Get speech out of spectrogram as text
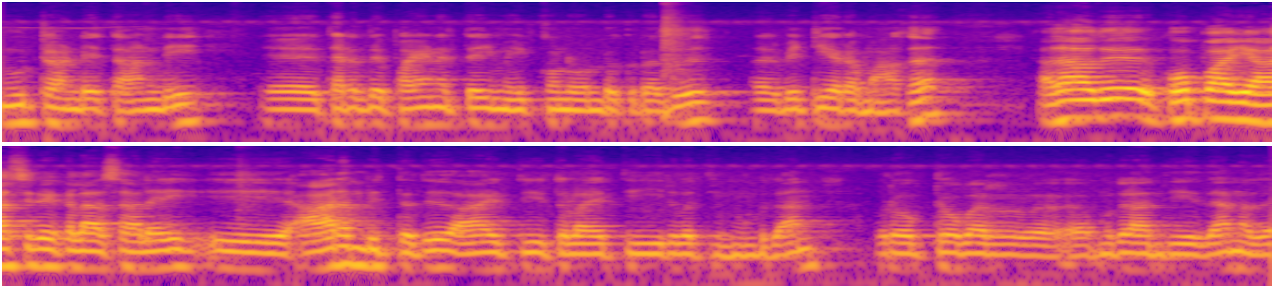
நூற்றாண்டை தாண்டி தனது பயணத்தை மேற்கொண்டு கொண்டிருக்கிறது வெற்றிகரமாக. அதாவது கோப்பாய் ஆசிரியர் கலாசாலை ஆரம்பித்தது ஆயிரத்தி தொள்ளாயிரத்தி இருபத்தி மூன்று தான். ஒரு அக்டோபர் முதலாம் தேதி தான் அது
